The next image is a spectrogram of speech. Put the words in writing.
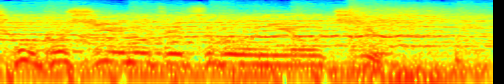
とこしえの絶望に落ちる。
